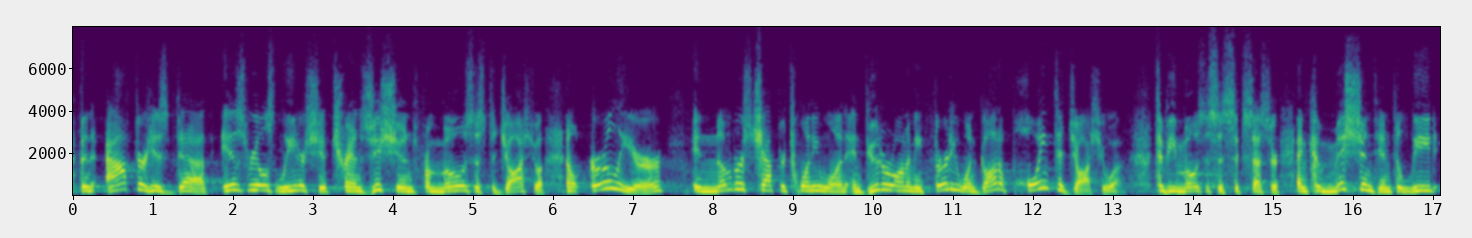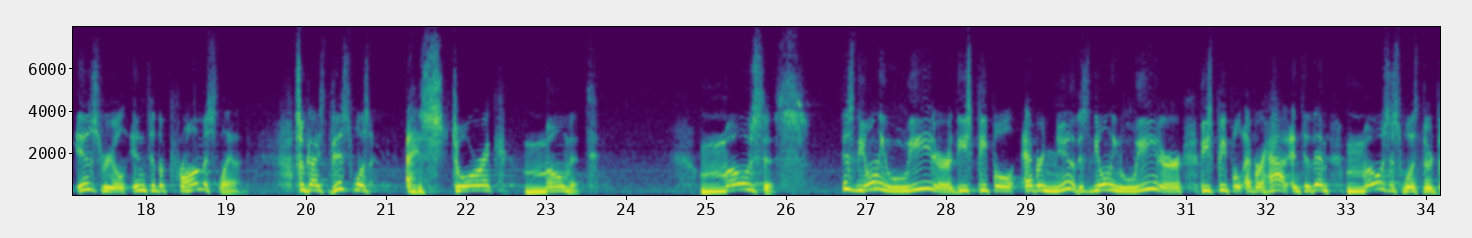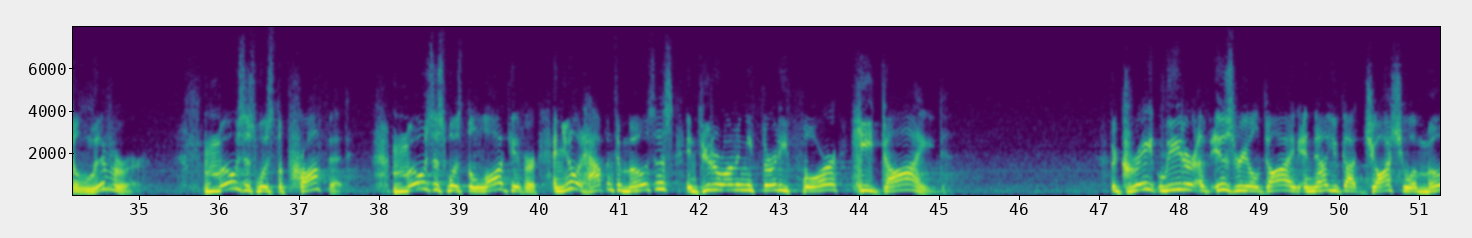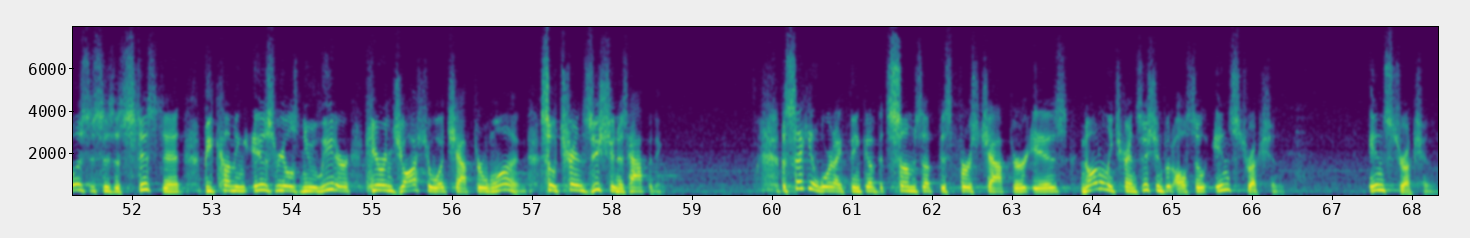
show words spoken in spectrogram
Then, after his death, Israel's leadership transitioned from Moses to Joshua. Now, earlier, in Numbers chapter 21 and Deuteronomy 31, God appointed Joshua to be Moses' successor and commissioned him to lead Israel into the promised land. So, guys, this was a historic moment. Moses, this is the only leader these people ever knew. This is the only leader these people ever had. And to them, Moses was their deliverer. Moses was the prophet. Moses was the lawgiver. And you know what happened to Moses? In Deuteronomy 34, he died. The great leader of Israel died, and now you've got Joshua, Moses' assistant, becoming Israel's new leader here in Joshua chapter 1. So transition is happening. The second word I think of that sums up this first chapter is not only transition, but also instruction. Instruction.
